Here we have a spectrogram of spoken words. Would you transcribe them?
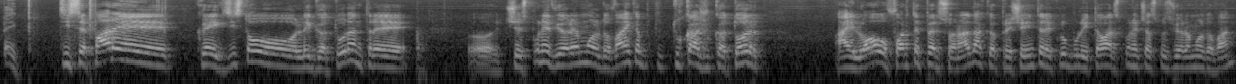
Păi, Ți se pare că există o legătură între uh, ce spune Viorel Moldovan, că tu, tu ca jucător ai lua-o foarte personal dacă președintele clubului tău ar spune ce a spus Viorel Moldovan?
